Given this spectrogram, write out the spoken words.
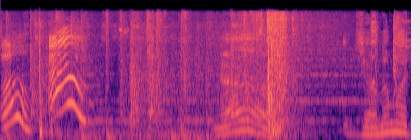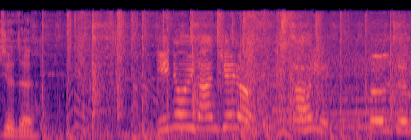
Oh. Au! Ya, canım acıdı. Yeni oyun Angelo. Hayır, öldüm.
